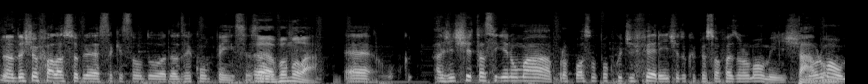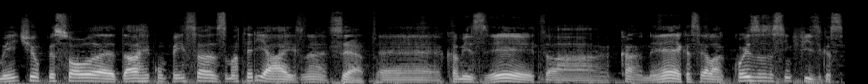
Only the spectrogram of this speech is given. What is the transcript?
não, deixa eu falar sobre essa questão do, das recompensas. Né? vamos lá. A gente está seguindo uma proposta um pouco diferente do que o pessoal faz normalmente. Tá, normalmente vamos... o pessoal é, dá recompensas materiais, né? Certo. É, camiseta, caneca, sei lá, coisas assim físicas.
